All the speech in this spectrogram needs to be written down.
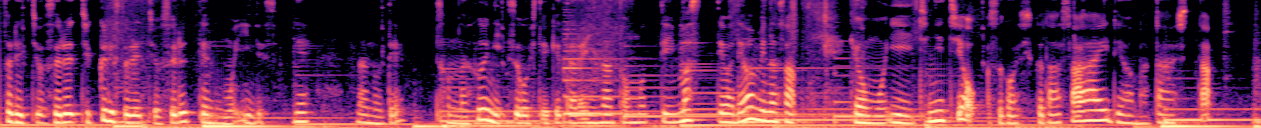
ストレッチをするじっくりストレッチをするっていうのもいいですよね。なのでそんな風に過ごしていけたらいいなと思っています。ではでは皆さん今日もいい一日をお過ごしください。ではまた明日。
